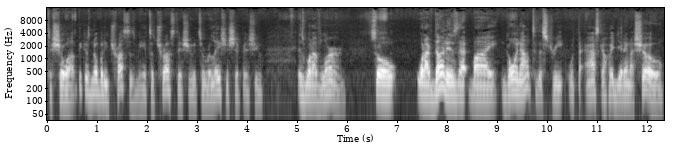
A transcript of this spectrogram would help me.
to show up because nobody trusts me. It's a trust issue, it's a relationship issue, is what I've learned. So, what I've done is that by going out to the street with the Ask a Avellerena show,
